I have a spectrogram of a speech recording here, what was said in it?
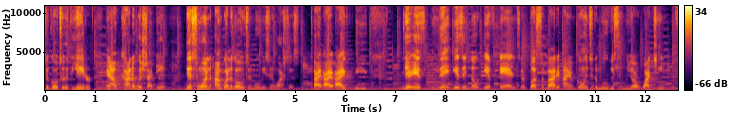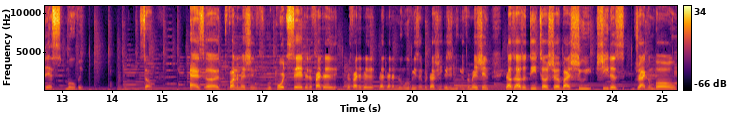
to go to the theater, and I kind of wish I did. This one, I'm going to go to the movies and watch this. I, I, I there is there isn't no if, ands, or buts about it. I am going to the movies and we are watching this movie. So, as uh, Funimation report said, that the fact that the fact that, that, that a new movie is in production isn't new information. That was, that was a detail shared by Shida's Dragon Ball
